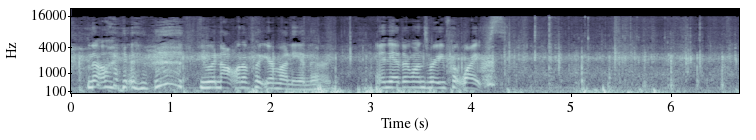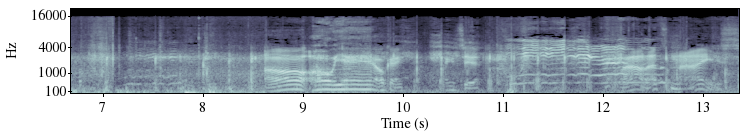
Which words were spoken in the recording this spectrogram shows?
No, you would not want to put your money in there. And the other one's where you put wipes. Oh, oh yeah, yeah, yeah, okay. I can see it. Wow, that's nice.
